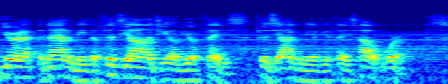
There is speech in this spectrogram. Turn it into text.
your anatomy, the physiology of your face, physiognomy of your face, how it works,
